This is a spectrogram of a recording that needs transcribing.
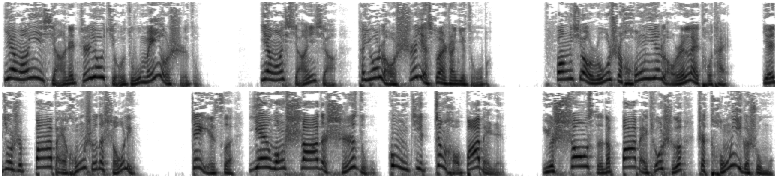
燕王一想，这只有九族，没有十族。燕王想一想，他有老师也算上一族吧。方孝孺是红衣老人来投胎，也就是八百红蛇的首领。这一次燕王杀的十族共计正好八百人，与烧死的八百条蛇是同一个数目。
